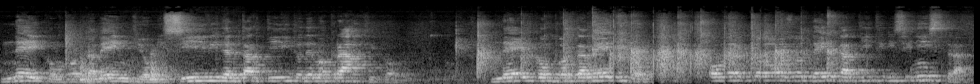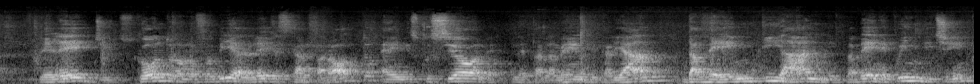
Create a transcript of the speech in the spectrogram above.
nei comportamenti omissivi del Partito Democratico, nel comportamento omertoso dei partiti di sinistra. Le leggi contro l'omofobia, la legge Scalfarotto è in discussione nel Parlamento italiano da 20 anni, va bene, 15?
